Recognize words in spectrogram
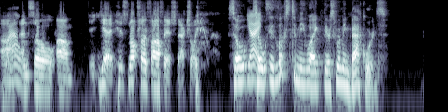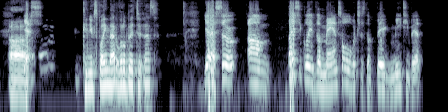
Uh, Wow. And so, um, yeah, it's not so far fetched actually. So, so it looks to me like they're swimming backwards. Uh, yes. Can you explain that a little bit to us? Yeah, so um, basically the mantle, which is the big meaty bit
